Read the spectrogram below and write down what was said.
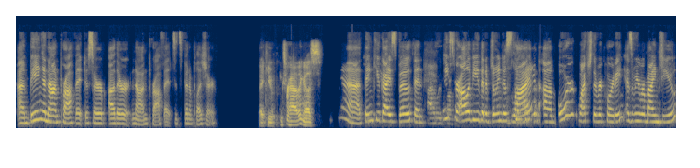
um, being a nonprofit to serve other nonprofits. It's been a pleasure. Thank you. Thanks for having us. Yeah, thank you guys both. And thanks for all of you that have joined us live um, or watch the recording as we remind you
